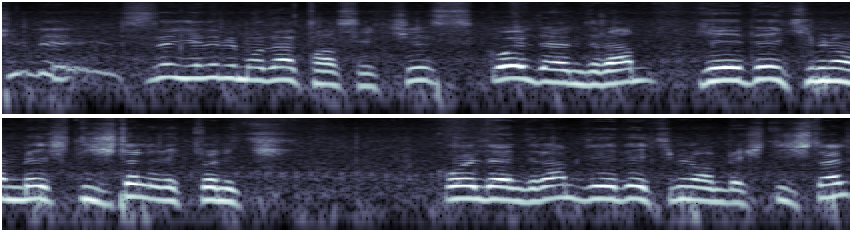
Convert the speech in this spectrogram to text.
Şimdi size yeni bir model tavsiye edeceğiz. Golden Drum GD 2015 dijital elektronik. Golden Drum GD 2015 dijital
